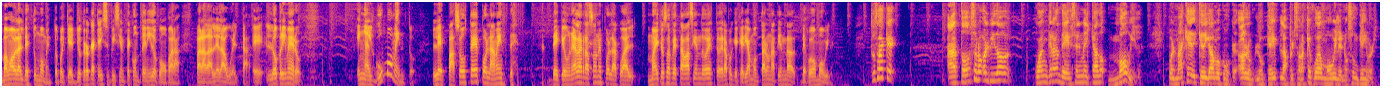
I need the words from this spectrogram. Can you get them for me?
Vamos a hablar de esto un momento, porque yo creo que aquí hay suficiente contenido como para, para darle la vuelta. Eh, lo primero, en algún momento les pasó a ustedes por la mente de que una de las razones por la cual Microsoft estaba haciendo esto era porque quería montar una tienda de juegos móviles. Tú sabes que a todos se nos olvidó cuán grande es el mercado móvil. Por más que, digamos como que ah, las personas que juegan móviles no son gamers.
